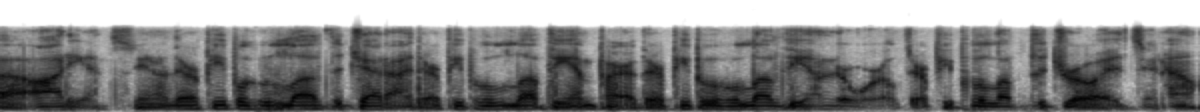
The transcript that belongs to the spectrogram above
uh, audience. You know, there are people who love the Jedi, there are people who love the Empire, there are people who love the underworld, there are people who love the droids. You know,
